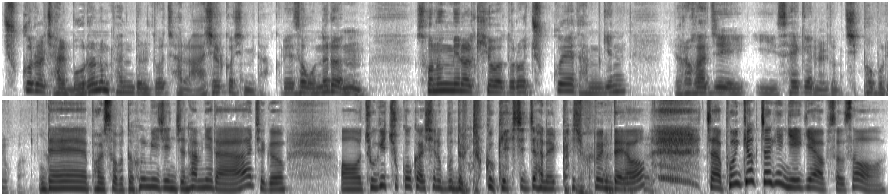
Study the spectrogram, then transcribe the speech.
축구를 잘 모르는 팬들도 잘 아실 것입니다. 그래서 오늘은 손흥민을 키워드로 축구에 담긴 여러 가지 이 세계를 좀 짚어보려고 합니다. 네, 벌써부터 흥미진진합니다. 지금 어, 조기 축구 가시는 분들 듣고 계시지 않을까 싶은데요. 자, 본격적인 얘기에 앞서서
